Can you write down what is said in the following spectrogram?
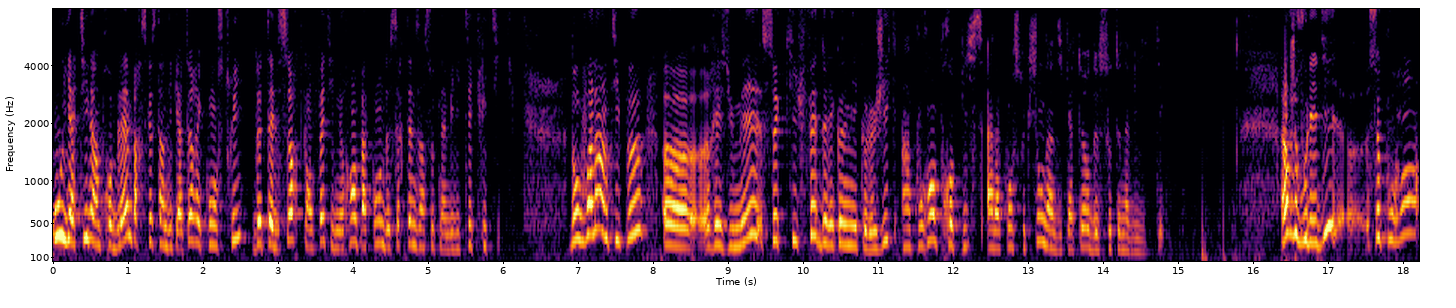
ou y a-t-il un problème parce que cet indicateur est construit de telle sorte qu'en fait il ne rend pas compte de certaines insoutenabilités critiques? Donc voilà un petit peu euh, résumé ce qui fait de l'économie écologique un courant propice à la construction d'indicateurs de soutenabilité. Alors je vous l'ai dit, euh, ce courant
